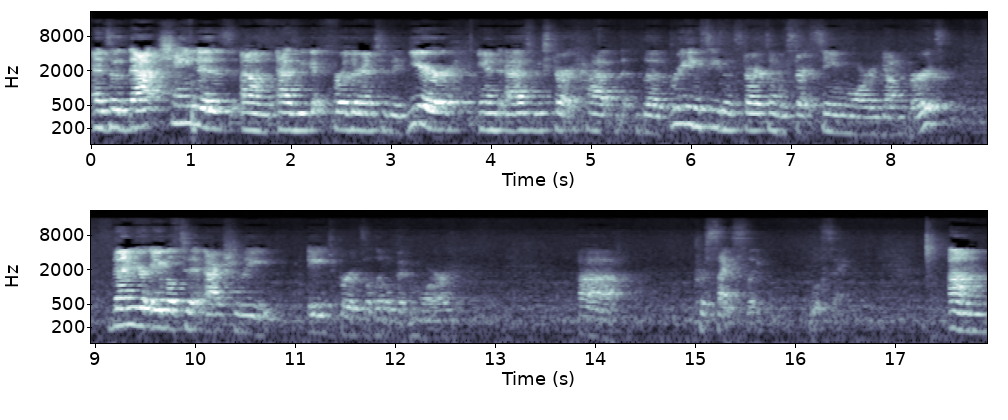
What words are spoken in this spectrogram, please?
And so that changes um, as we get further into the year and as we start have the breeding season starts and we start seeing more young birds, then you're able to actually age birds a little bit more uh, precisely, we'll say. Um,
